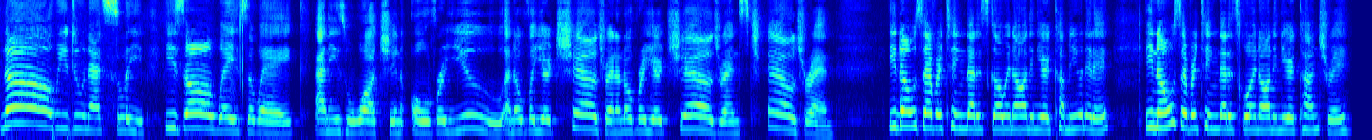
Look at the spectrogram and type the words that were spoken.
No, we do not sleep. He's always awake and he's watching over you and over your children and over your children's children. He knows everything that is going on in your community. He knows everything that is going on in your country.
